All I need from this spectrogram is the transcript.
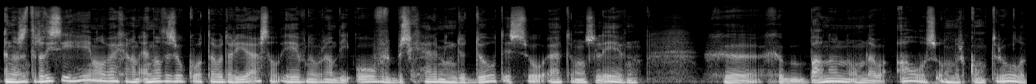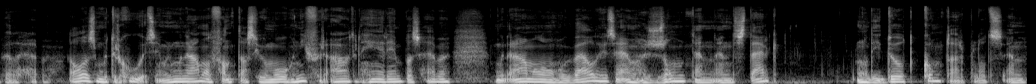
en dat is een traditie helemaal weggaan. En dat is ook wat we daar juist al even over hadden. Die overbescherming, de dood is zo uit ons leven ge, gebannen omdat we alles onder controle willen hebben. Alles moet er goed zijn. We moeten er allemaal fantastisch. We mogen niet verouderen, geen rimpels hebben. We moeten er allemaal geweldig zijn gezond en, en sterk. Want die dood komt daar plots. En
